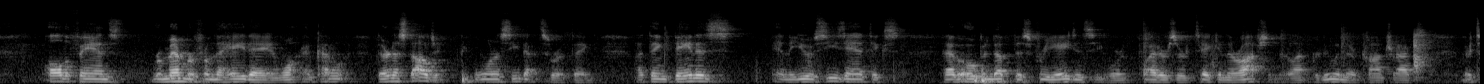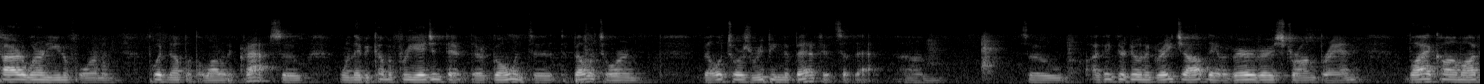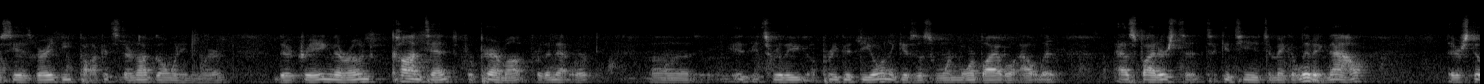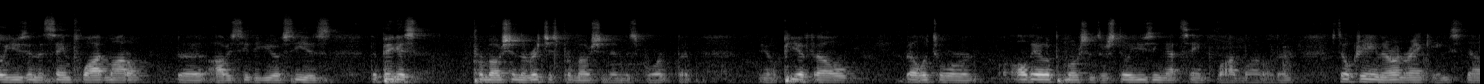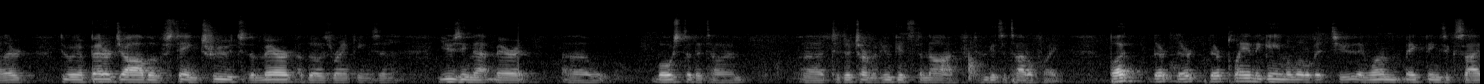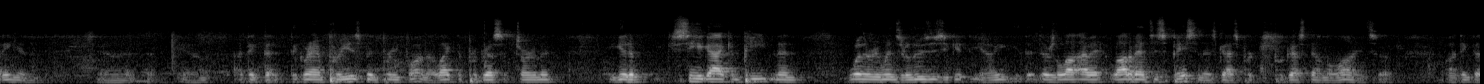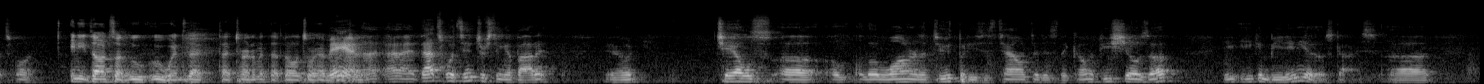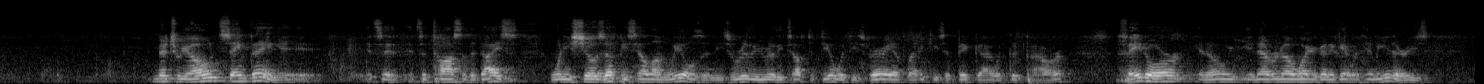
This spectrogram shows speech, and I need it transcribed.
all the fans remember from the heyday and want, and kind of, they're nostalgic. People want to see that sort of thing. I think Dana's and the UFC's antics have opened up this free agency where fighters are taking their option. They're not renewing their contracts. They're tired of wearing a uniform and putting up with a lot of the crap. So when they become a free agent, they're, they're going to, to Bellator, and Bellator's reaping the benefits of that. Um, so I think they're doing a great job. They have a very, very strong brand. Viacom obviously has very deep pockets. They're not going anywhere. They're creating their own content for Paramount, for the network. Uh, it, it's really a pretty good deal, and it gives us one more viable outlet as fighters to, to continue to make a living. Now, they're still using the same flawed model. The, obviously, the UFC is the biggest promotion, the richest promotion in the sport, but you know, PFL, Bellator, all the other promotions are still using that same flawed model. They're still creating their own rankings. Now they're doing a better job of staying true to the merit of those rankings and using that merit uh, most of the time uh, to determine who gets the nod, who gets a title fight. But they're, they're, they're playing the game a little bit too. They want to make things exciting and, uh, you know, I think that the Grand Prix has been pretty fun. I like the progressive tournament. You get to see a guy compete and then whether he wins or loses, you get, you know, you, there's a lot of, a lot of anticipation as guys pro- progress down the line. So I think that's fun. Any thoughts on who, who wins that, that tournament, that Bellator heavyweight? Man. I, I, that's what's interesting about it. You know, Chael's uh, a, a little longer in the tooth, but he's as talented as they come. If he shows up, he, he can beat any of those guys. Uh, Mitrione, same thing. It- it's a it's a toss of the dice. When he shows up, he's hell on wheels, and he's really really tough to deal with. He's very athletic. He's a big guy with good power. Fedor, you know, you never know what you're going to get with him either. He's,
